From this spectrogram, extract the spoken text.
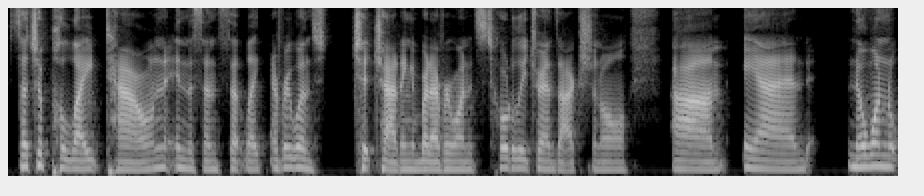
such a polite town in the sense that like everyone's chit chatting about everyone. It's totally transactional. Um, and no one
